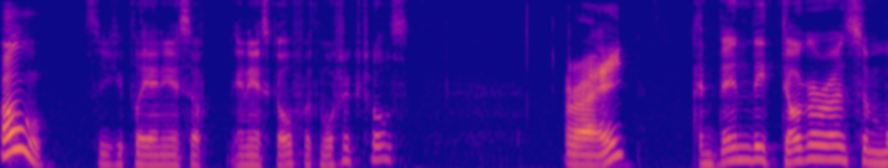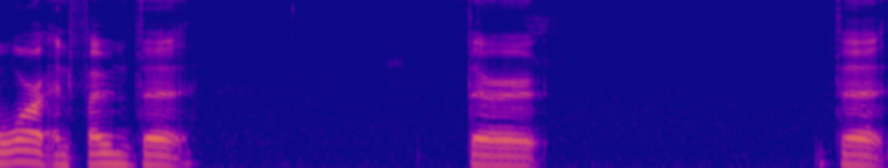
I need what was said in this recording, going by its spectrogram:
Oh. So you could play NES, of- NES Golf with motion controls. Right. And then they dug around some more and found that there that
